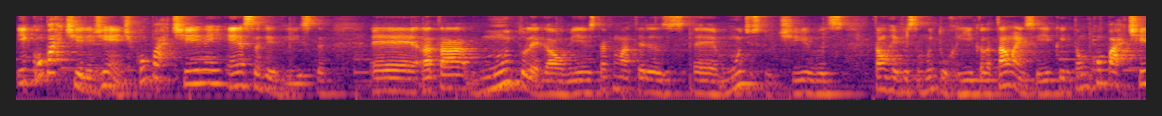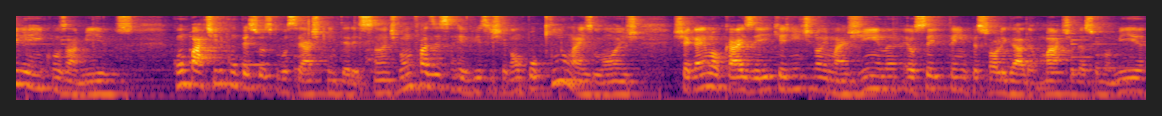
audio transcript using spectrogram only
E compartilhem, gente, compartilhem essa revista. É, ela tá muito legal mesmo, está com matérias é, muito instrutivas, tá uma revista muito rica, ela tá mais rica, então compartilhem aí com os amigos. Compartilhe com pessoas que você acha que é interessante. Vamos fazer essa revista chegar um pouquinho mais longe, chegar em locais aí que a gente não imagina. Eu sei que tem pessoal ligado ao marketing, à gastronomia.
